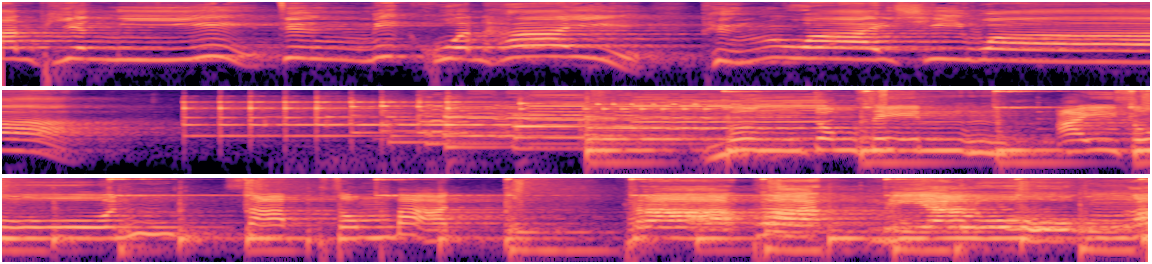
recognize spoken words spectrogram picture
ารเพียงนี้จึงมิควรให้ ถึงวายชีวา มึงจงสิ้นไอศูนย์ทรัพย์สมบัติ พรากพลักเมียลูกเอ้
